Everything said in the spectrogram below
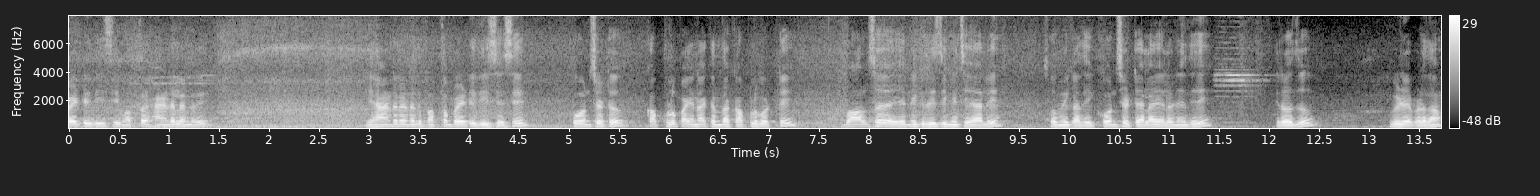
బయటికి తీసి మొత్తం హ్యాండిల్ అనేది ఈ హ్యాండిల్ అనేది మొత్తం బయటికి తీసేసి కోన్ సెట్ కప్పులు పైన కింద కప్పులు కొట్టి బాల్స్ అవన్నీ గ్రీజింగ్ చేయాలి. సో మీకు అది కోన్ సెట్ ఎలా వేయాలనేది ఈరోజు వీడియో పెడదాం.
